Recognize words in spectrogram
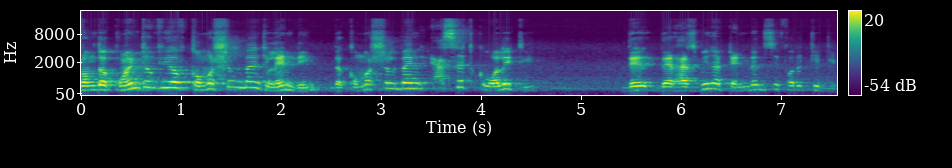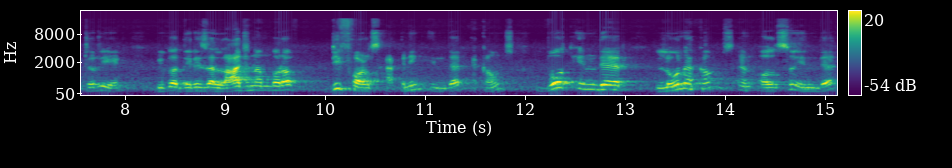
from the point of view of commercial bank lending, the commercial bank asset quality, there, there has been a tendency for it to deteriorate because there is a large number of defaults happening in their accounts, both in their loan accounts and also in their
